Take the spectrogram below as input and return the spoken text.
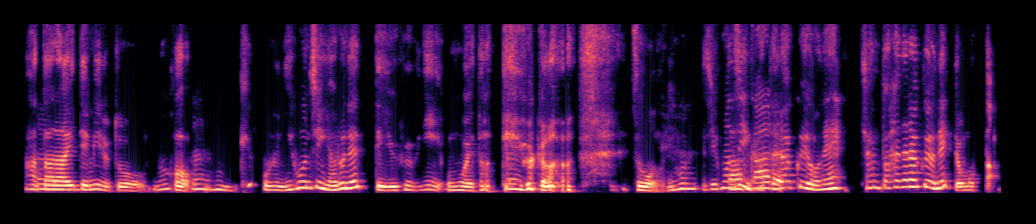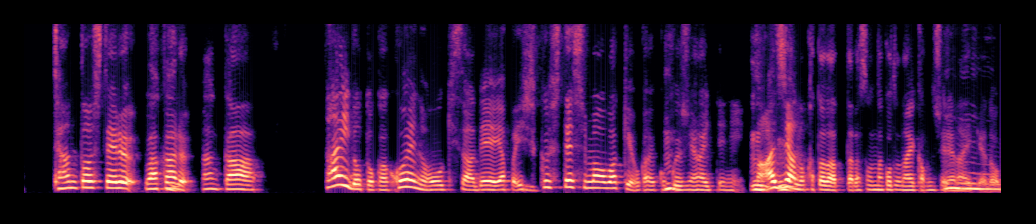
働いてみると、なんか、うんうん結構日本人やるねっていうふうに思えたっていうか、そう、日本、日本人働くよね。ちゃんと働くよねって思った。ちゃんとしてる。わかる。なんか、態度とか声の大きさで、やっぱ萎縮してしまうわけよ、外国人相手に。うんまあ、アジアの方だったらそんなことないかもしれないけど、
